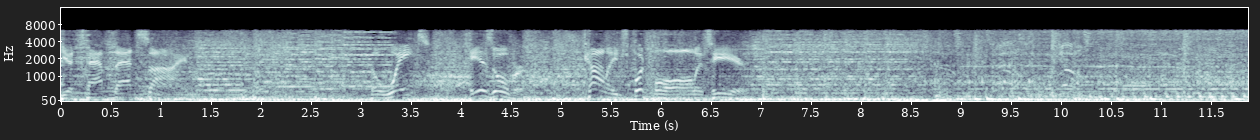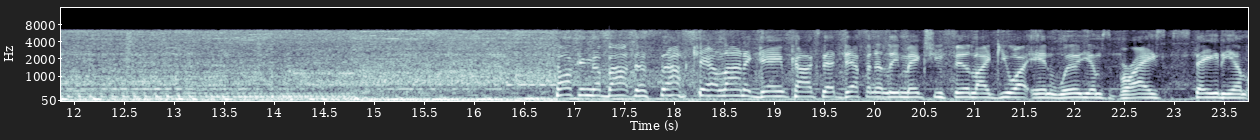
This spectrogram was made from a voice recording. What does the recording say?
you tap that sign. The wait is over. College football is here. Talking about the South Carolina Gamecocks, that definitely makes you feel like you are in Williams-Brice Stadium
